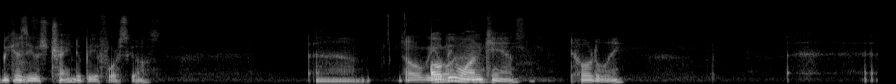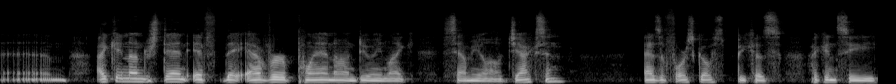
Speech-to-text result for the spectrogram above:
because he mm. was trained to be a Force ghost. Um, Obi-Wan. Obi Wan can, totally. Um, I can understand if they ever plan on doing like Samuel L. Jackson as a Force ghost because I can see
